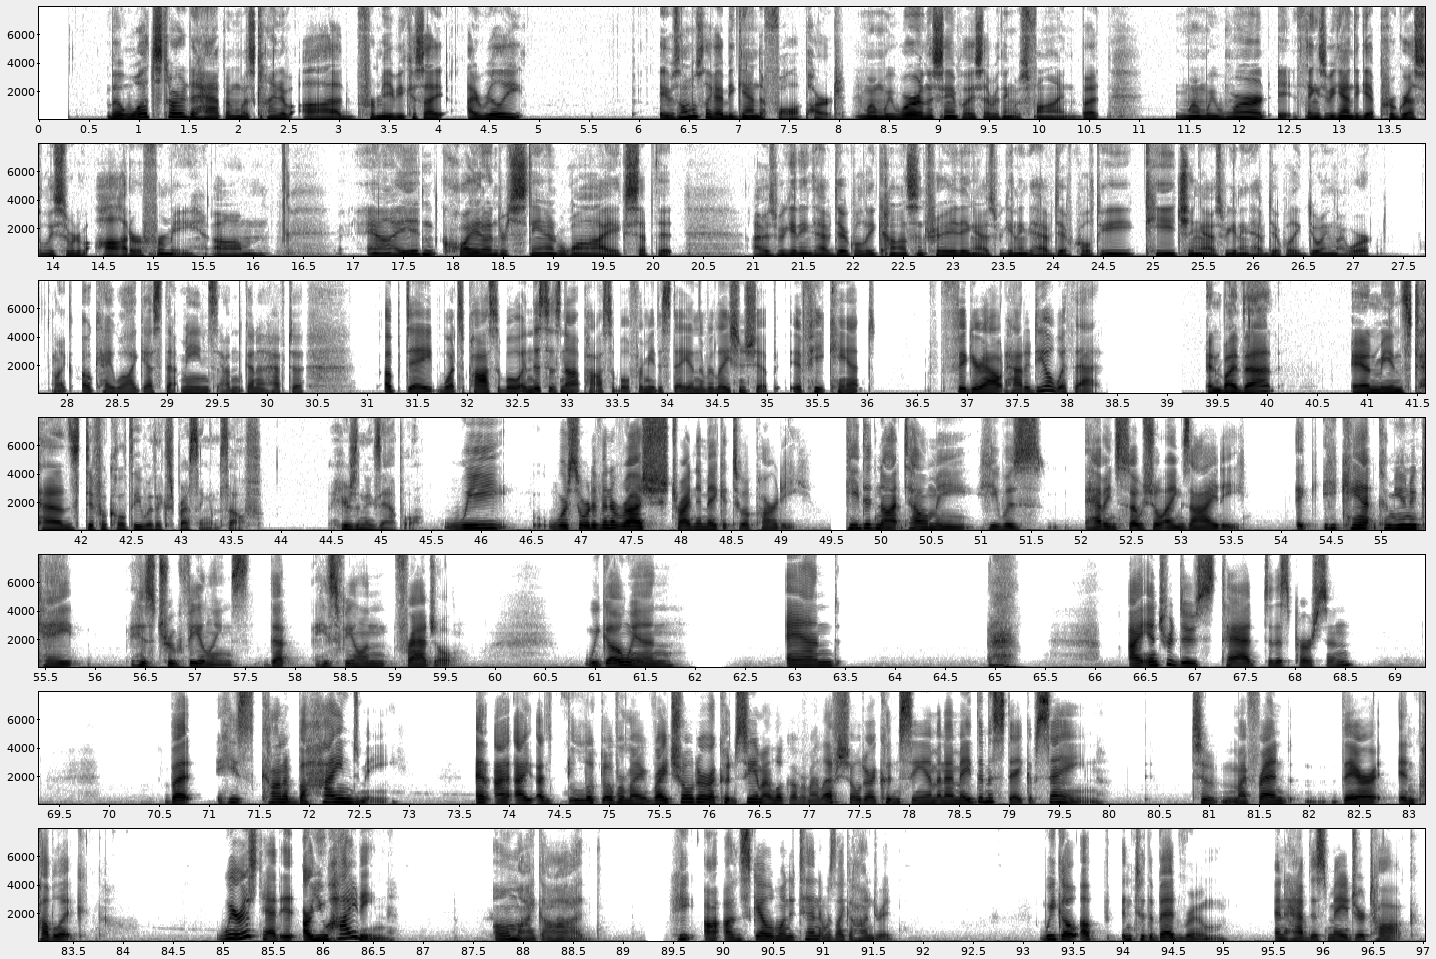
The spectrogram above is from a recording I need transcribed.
But what started to happen was kind of odd for me because I, I really, it was almost like I began to fall apart. When we were in the same place, everything was fine. But when we weren't, it, things began to get progressively sort of odder for me. Um, and I didn't quite understand why, except that I was beginning to have difficulty concentrating. I was beginning to have difficulty teaching. I was beginning to have difficulty doing my work like, okay, well, I guess that means I'm going to have to update what's possible. And this is not possible for me to stay in the relationship if he can't figure out how to deal with that. And by that, Anne means Tad's difficulty with expressing himself. Here's an example. We were sort of in a rush trying to make it to a party. He did not tell me he was having social anxiety. It, he can't communicate his true feelings that he's feeling fragile. We go in and I introduce Tad to this person, but he's kind of behind me. And I, I, I, looked over my right shoulder, I couldn't see him. I looked over my left shoulder, I couldn't see him. And I made the mistake of saying to my friend there in public, Where is Ted? Are you hiding? oh my God. He, on a scale of one to 10, it was like a 100. We go up into the bedroom and have this major talk.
